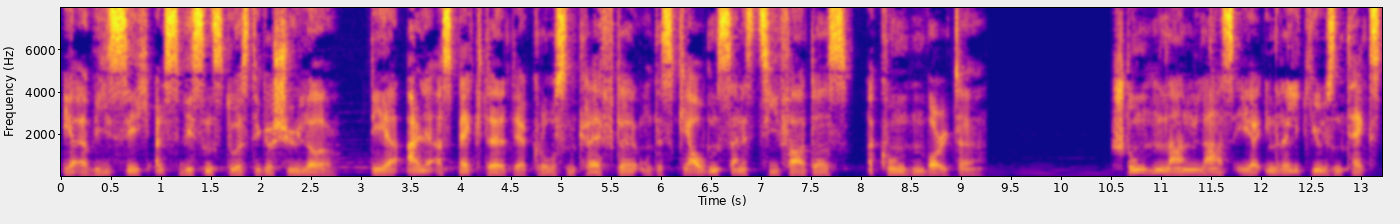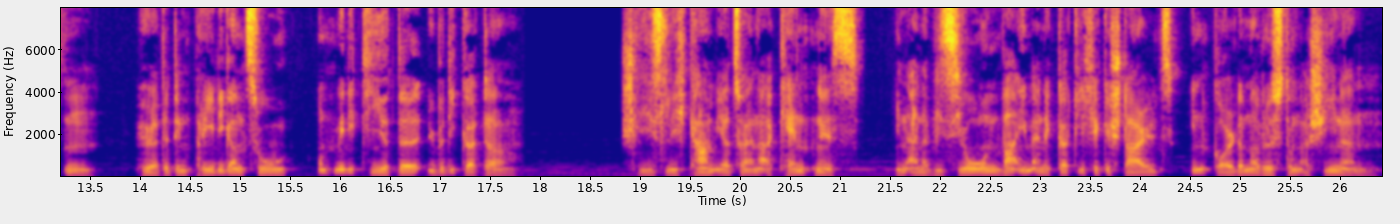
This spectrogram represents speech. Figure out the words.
Er erwies sich als wissensdurstiger Schüler, der alle Aspekte der großen Kräfte und des Glaubens seines Ziehvaters erkunden wollte. Stundenlang las er in religiösen Texten, hörte den Predigern zu und meditierte über die Götter. Schließlich kam er zu einer Erkenntnis, in einer Vision war ihm eine göttliche Gestalt in goldener Rüstung erschienen.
